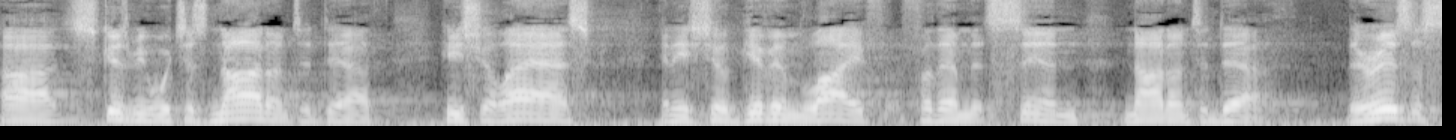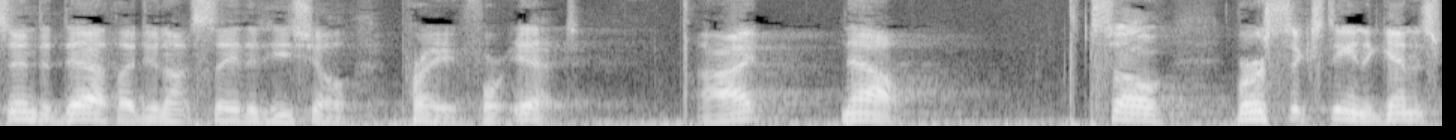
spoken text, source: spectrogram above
uh, excuse me, which is not unto death, he shall ask, and he shall give him life for them that sin not unto death. There is a sin to death. I do not say that he shall pray for it. All right? Now, so verse 16, again, it's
